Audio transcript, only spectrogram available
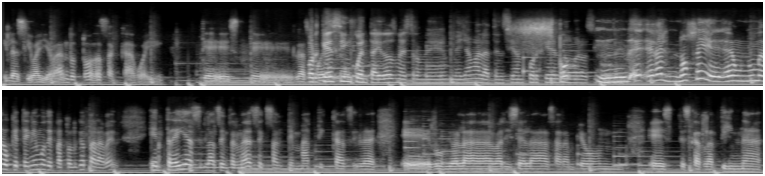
Y las iba llevando todas a cabo ahí. Este, las ¿Por qué 52, maestro? Me, me, llama la atención. ¿Por qué el número 52? Mm, era, no sé, era un número que teníamos de patología para ver. Entre ellas las enfermedades exantemáticas, eh, rubiola, varicela, sarampión, este, escarlatina,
